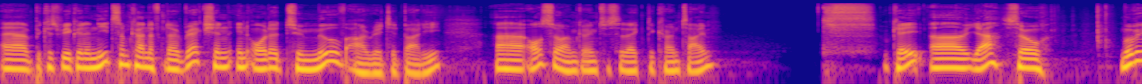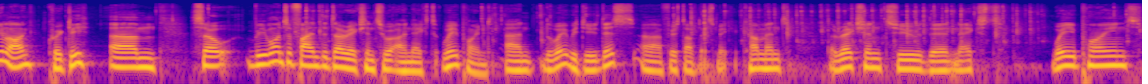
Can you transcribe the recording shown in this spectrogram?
uh, because we're going to need some kind of direction in order to move our rigid body. Uh, also, I'm going to select the current time. Okay, uh, yeah, so moving along quickly. Um, so we want to find the direction to our next waypoint. And the way we do this, uh, first off, let's make a comment. Direction to the next waypoint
